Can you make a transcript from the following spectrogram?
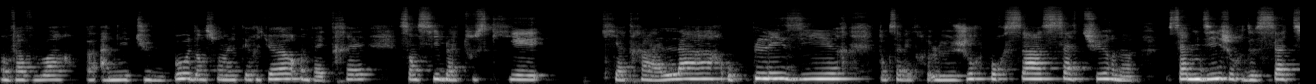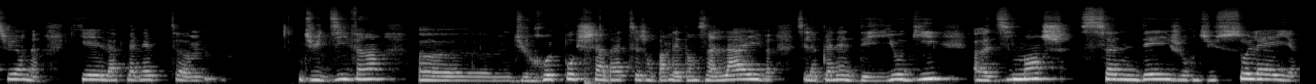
on va vouloir euh, amener du beau dans son intérieur, on va être très sensible à tout ce qui est qui a à l'art, au plaisir. Donc ça va être le jour pour ça. Saturne, samedi, jour de Saturne, qui est la planète du divin, euh, du repos Shabbat, j'en parlais dans un live, c'est la planète des yogis. Euh, dimanche, Sunday, jour du soleil.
